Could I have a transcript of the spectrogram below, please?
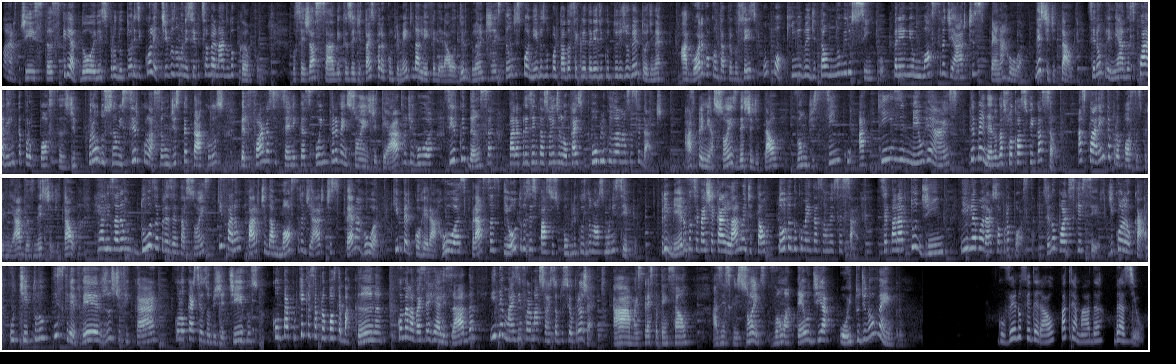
Artistas, criadores, produtores e coletivos no município de São Bernardo do Campo. Você já sabe que os editais para cumprimento da Lei Federal Aldir Blanc já estão disponíveis no portal da Secretaria de Cultura e Juventude, né? Agora eu vou contar para vocês um pouquinho do edital número 5, Prêmio Mostra de Artes Pé na Rua. Neste edital serão premiadas 40 propostas de produção e circulação de espetáculos, performances cênicas ou intervenções de teatro de rua, circo e dança para apresentações de locais públicos da nossa cidade. As premiações deste edital vão de 5 a 15 mil reais dependendo da sua classificação. As 40 propostas premiadas neste edital realizarão duas apresentações que farão parte da Mostra de Artes Pé na Rua, que percorrerá ruas, praças e outros espaços públicos do nosso município. Primeiro você vai checar lá no edital toda a documentação necessária, separar tudinho e elaborar sua proposta. Você não pode esquecer de colocar o título, descrever, justificar colocar seus objetivos, contar por que, que essa proposta é bacana, como ela vai ser realizada e demais informações sobre o seu projeto. Ah, mas presta atenção, as inscrições vão até o dia 8 de novembro. Governo Federal, Pátria Amada, Brasil.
